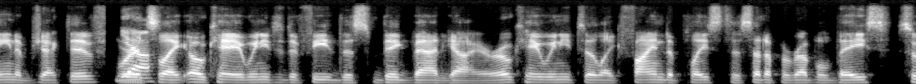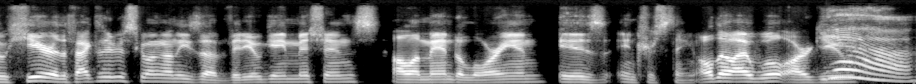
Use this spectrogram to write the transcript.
main objective where Yeah. it's like, okay, we need to defeat this big bad guy, or okay, we need to like find a place to set up a rebel base. So here, the fact that they're just going on these uh, video game missions a la Mandalorian is interesting. Although I will argue Yeah.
